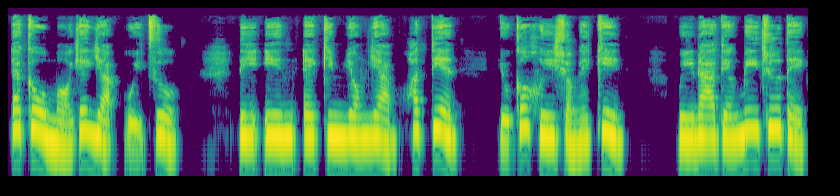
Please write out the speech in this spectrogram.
也有贸易业为主，而因的金融业发展。又阁非常诶紧，为拉丁美洲地区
